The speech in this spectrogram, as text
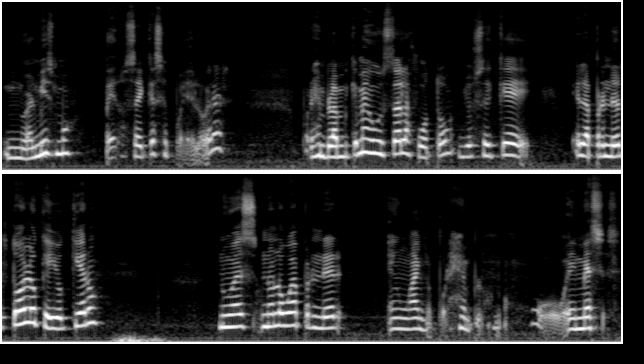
y no el mismo, pero sé que se puede lograr. Por ejemplo, a mí que me gusta la foto, yo sé que el aprender todo lo que yo quiero no es no lo voy a aprender en un año, por ejemplo, o en meses,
